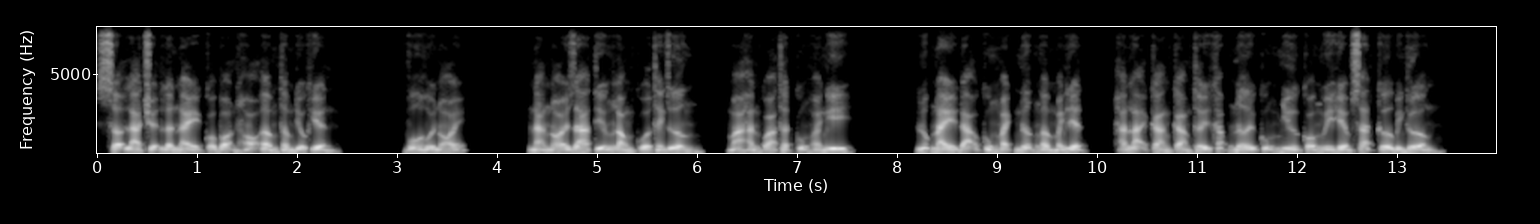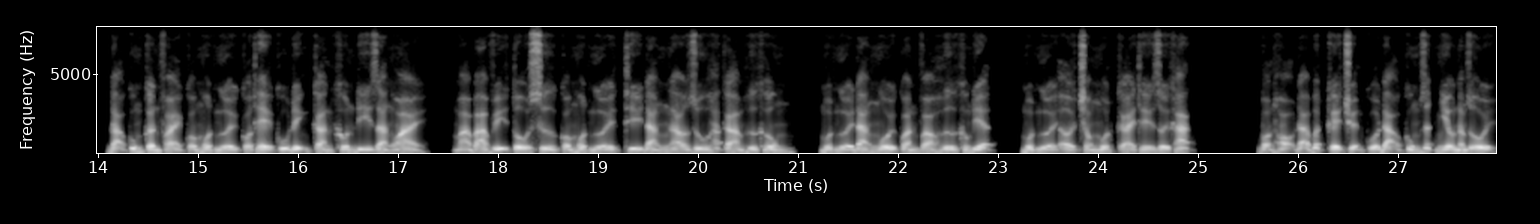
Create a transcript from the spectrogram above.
sợ là chuyện lần này có bọn họ âm thầm điều khiển. Vô hối nói, nàng nói ra tiếng lòng của Thanh Dương, mà hắn quả thật cũng hoài nghi. Lúc này đạo cung mạch nước ngầm mãnh liệt, hắn lại càng cảm thấy khắp nơi cũng như có nguy hiểm sát cơ bình thường. Đạo cung cần phải có một người có thể cố định cản khôn đi ra ngoài, mà ba vị tổ sư có một người thì đang ngao du hắc ám hư không, một người đang ngồi quan vào hư không điện, một người ở trong một cái thế giới khác. Bọn họ đã bất kể chuyện của đạo cung rất nhiều năm rồi,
